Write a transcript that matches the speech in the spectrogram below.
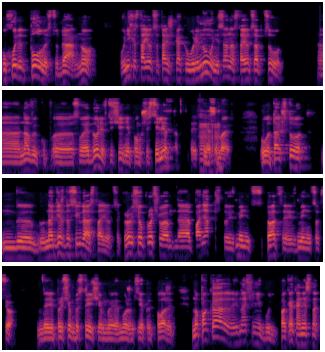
уходят полностью, да, но у них остается так же, как и у Рено, у Nissan остается опцион э, на выкуп э, своей доли в течение, по-моему, 6 лет, там, если mm-hmm. не ошибаюсь. Вот, так что надежда всегда остается. Кроме всего прочего, понятно, что изменится ситуация, изменится все. И причем быстрее, чем мы можем себе предположить. Но пока иначе не будет. Пока, конечно,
